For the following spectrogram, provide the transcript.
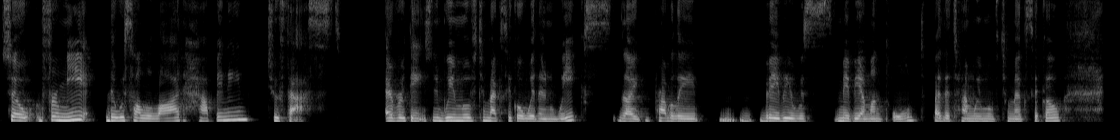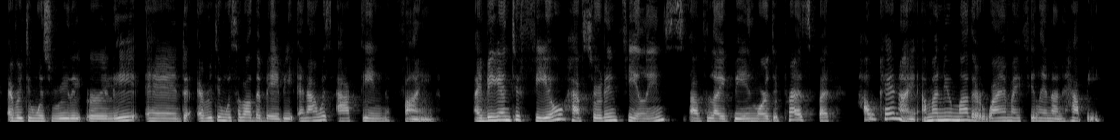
So for me, there was a lot happening too fast everything. We moved to Mexico within weeks. Like probably baby was maybe a month old by the time we moved to Mexico. Everything was really early and everything was about the baby and I was acting fine. I began to feel have certain feelings of like being more depressed, but how can I? I'm a new mother. Why am I feeling unhappy?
